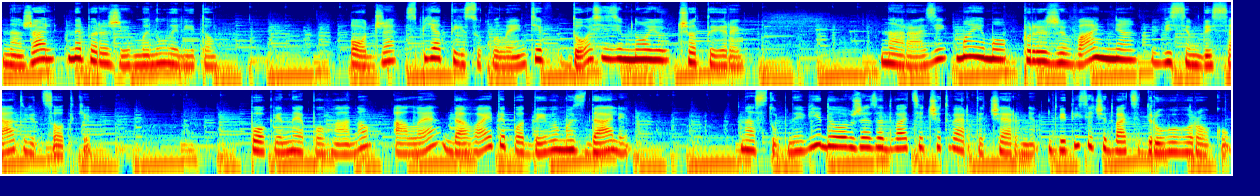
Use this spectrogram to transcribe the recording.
На жаль, не пережив минуле літо. Отже, з п'яти сукулентів досі зі мною чотири. Наразі маємо приживання 80%. Поки непогано, але давайте подивимось далі. Наступне відео вже за 24 червня 2022 року.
